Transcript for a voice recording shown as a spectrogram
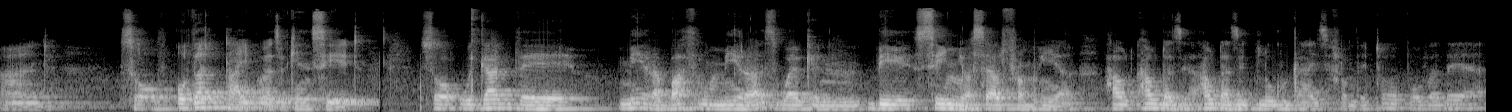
and so of, that type as we can see it so we got the mirror bathroom mirrors where you can be seeing yourself from here. How how does it, how does it look guys? From the top over there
